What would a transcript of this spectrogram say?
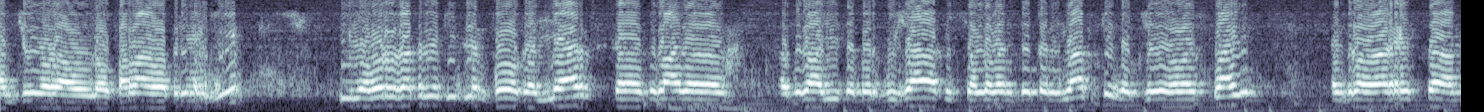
en juga del, del parlar del primer equip, i llavors els altres equips ben poc, el Llers, que ha trobat a tocar la lluita per pujar, ha fitxat el davanter Toni Vázquez, el jugador de l'esplai, entre la resta han,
